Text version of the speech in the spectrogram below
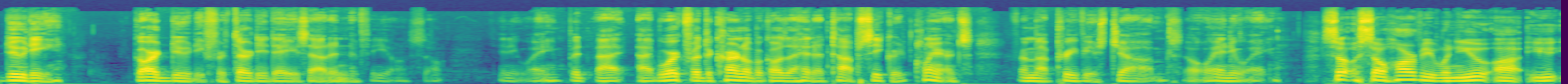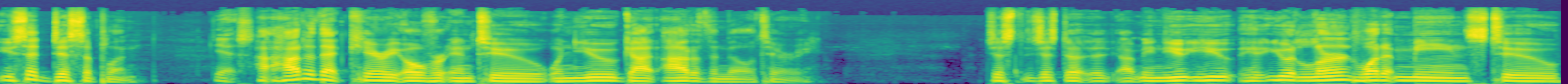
duty, guard duty for 30 days out in the field. So anyway, but I, I worked for the colonel because I had a top secret clearance from my previous job. So anyway, So so Harvey, when you uh, you you said discipline, yes. how, how did that carry over into when you got out of the military? Just just uh, I mean, you you you had learned what it means to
